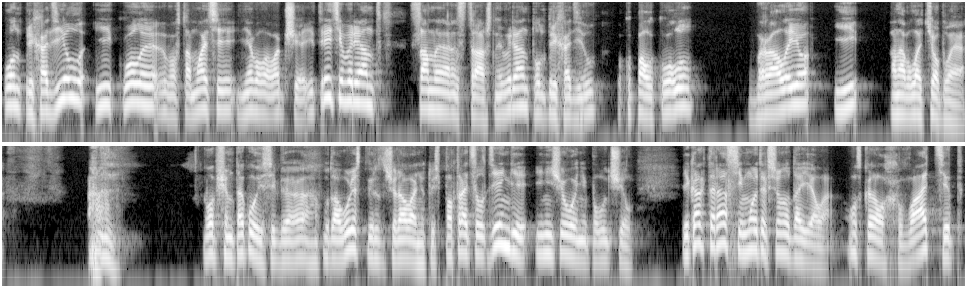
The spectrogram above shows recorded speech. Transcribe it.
он приходил, и колы в автомате не было вообще. И третий вариант, самый, страшный вариант, он приходил, покупал колу, брал ее, и она была теплая. В общем, такое себе удовольствие и разочарование. То есть потратил деньги и ничего не получил. И как-то раз ему это все надоело. Он сказал, хватит,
